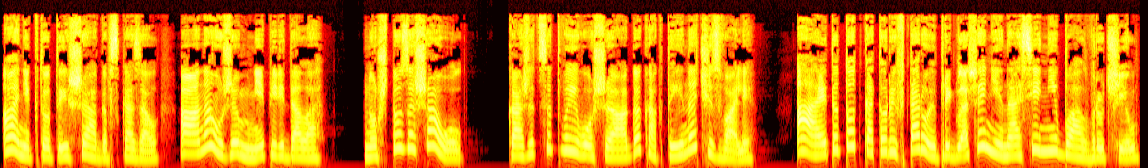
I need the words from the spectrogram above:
Ане кто-то из шагов сказал, а она уже мне передала. Но что за Шаол? Кажется, твоего Шага как-то иначе звали. А, это тот, который второе приглашение на осенний бал вручил.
